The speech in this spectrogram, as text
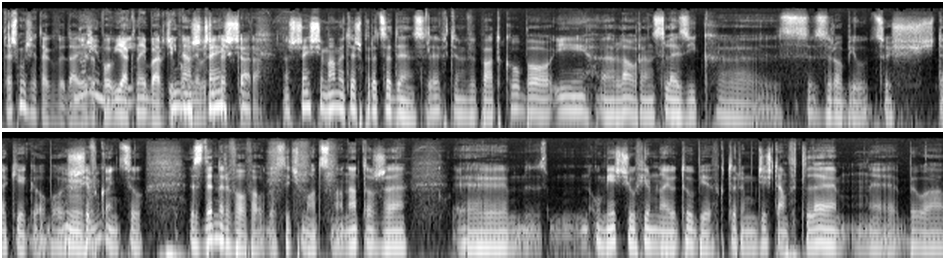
Też mi się tak wydaje, no że po, jak najbardziej i powinna być jakaś kara. Na szczęście mamy też precedensy w tym wypadku, bo i e, Lawrence Lezik e, zrobił coś takiego, bo już mm -hmm. się mhm. w końcu zdenerwował dosyć mocno na to, że e, umieścił film na YouTubie, w którym gdzieś tam w tle była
